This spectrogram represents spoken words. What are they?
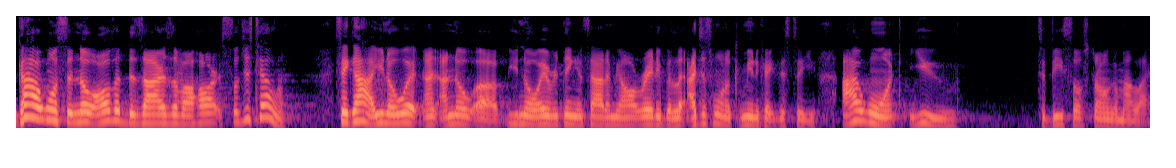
God wants to know all the desires of our hearts, so just tell him. Say, God, you know what? I, I know uh, you know everything inside of me already, but let, I just want to communicate this to you. I want you to be so strong in my life.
